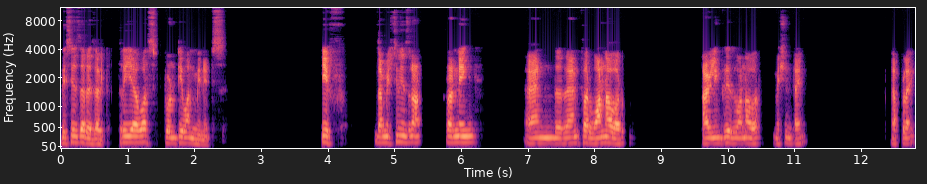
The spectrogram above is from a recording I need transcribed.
This is the result 3 hours 21 minutes. If the machine is not running and ran for 1 hour, I will increase 1 hour machine time. Apply.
